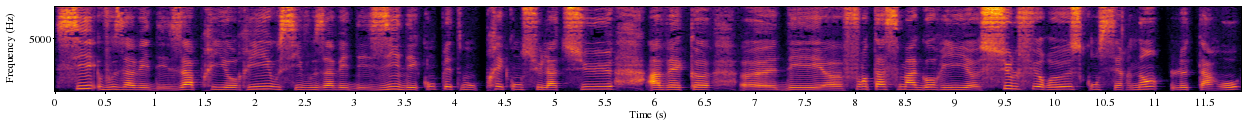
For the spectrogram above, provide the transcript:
si vous avez des a priori ou si vous avez des idées complètement préconçues là-dessus, avec euh, euh, des euh, fantasmagories sulfureuses concernant le tarot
